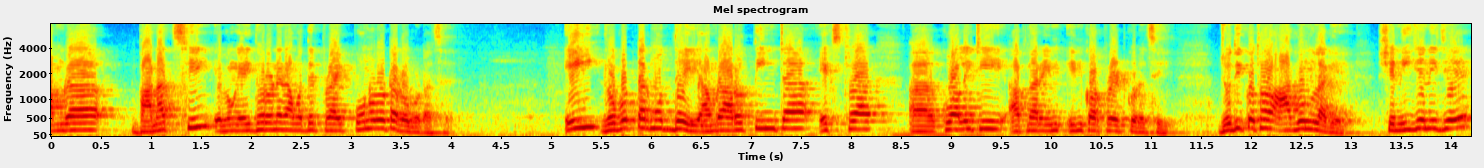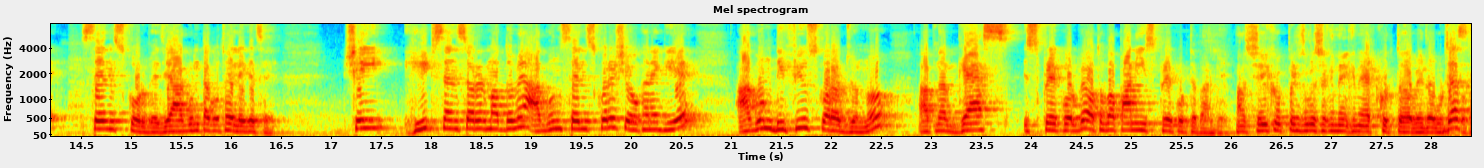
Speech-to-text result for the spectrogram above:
আমরা বানাচ্ছি এবং এই ধরনের আমাদের প্রায় পনেরোটা রোবট আছে। এই রোবটটার মধ্যেই আমরা আরও তিনটা এক্সট্রা কোয়ালিটি আপনার ইনকর্পোরেট করেছি। যদি কোথাও আগুন লাগে সে নিজে নিজে সেন্স করবে যে আগুনটা কোথায় লেগেছে। সেই হিট সেন্সরের মাধ্যমে আগুন সেন্স করে সে ওখানে গিয়ে আগুন ডিফিউজ করার জন্য আপনার গ্যাস স্প্রে করবে অথবা পানি স্প্রে করতে পারবে। মানে সেই ইকুইপমেন্টস সেখানে এখানে অ্যাড করতে হবে জাস্ট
